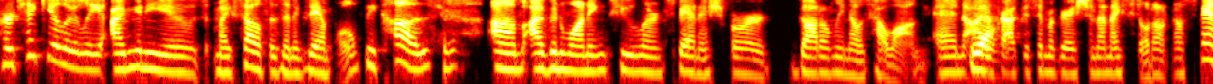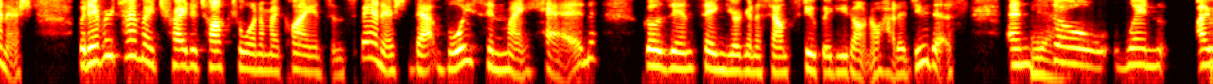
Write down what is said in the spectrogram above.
particularly, I'm going to use myself as an example because sure. um, I've been wanting to learn Spanish for God only knows how long. And yeah. I practice immigration and I still don't know Spanish. But every time I try to talk to one of my clients in Spanish, that voice in my head goes in saying, you're going to sound stupid. You don't know how to do this. And yeah. so when I,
